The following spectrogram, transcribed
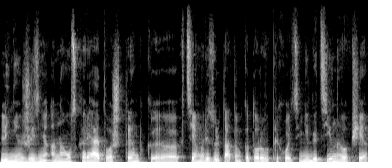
линия жизни, она ускоряет ваш темп к, э, к тем результатам, к которым вы приходите. Негативная вообще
